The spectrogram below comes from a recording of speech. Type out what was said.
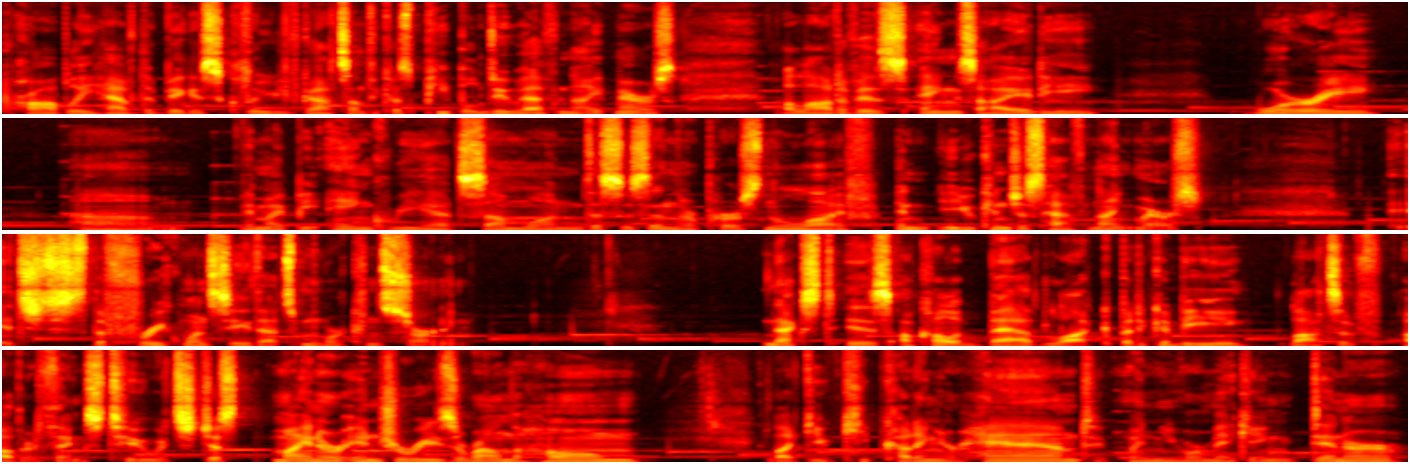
probably have the biggest clue you've got something because people do have nightmares. A lot of it is anxiety, worry, um, they might be angry at someone. This is in their personal life, and you can just have nightmares. It's just the frequency that's more concerning. Next is, I'll call it bad luck, but it could be lots of other things too. It's just minor injuries around the home, like you keep cutting your hand when you're making dinner,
